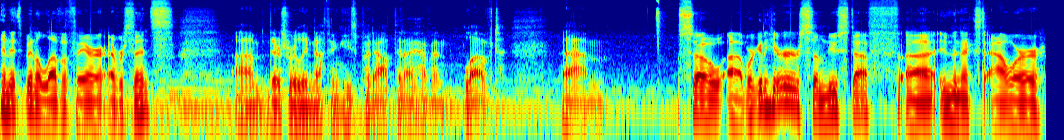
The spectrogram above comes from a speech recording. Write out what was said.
And it's been a love affair ever since. Um, there's really nothing he's put out that I haven't loved. Um, so uh, we're going to hear some new stuff uh, in the next hour,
